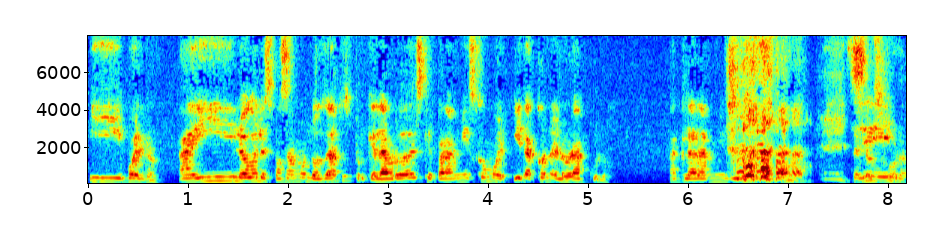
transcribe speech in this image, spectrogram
Y bueno, ahí luego les pasamos los datos porque la verdad es que para mí es como ir a con el oráculo aclarar mis dudas. Te lo juro.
